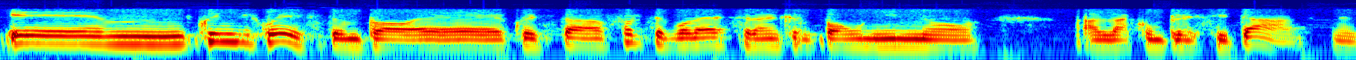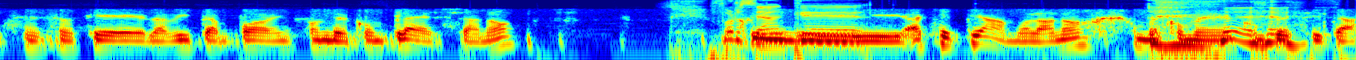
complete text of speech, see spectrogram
E, mm, quindi questo un po', è questa, forse vuole essere anche un po' un inno alla complessità, nel senso che la vita un po' in fondo è complessa, no? Forse Quindi accettiamola, no? Come, come complessità.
